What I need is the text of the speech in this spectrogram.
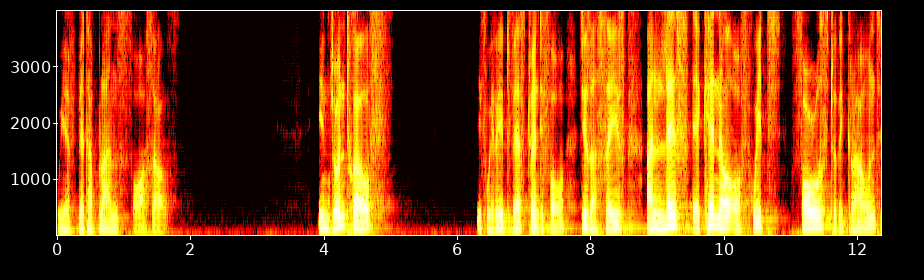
we have better plans for ourselves? In John 12, if we read verse 24, Jesus says, Unless a kernel of wheat falls to the ground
